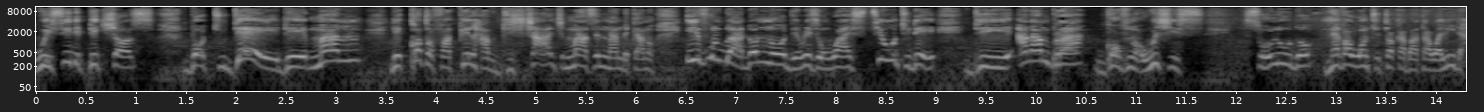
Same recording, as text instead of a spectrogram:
we see the pictures. But today, the man, the court of appeal have discharged Mazi Nnamdi Kanu. Even though I don't know the reason why, still today, the Anambra governor, which is Soludo, never want to talk about our leader.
